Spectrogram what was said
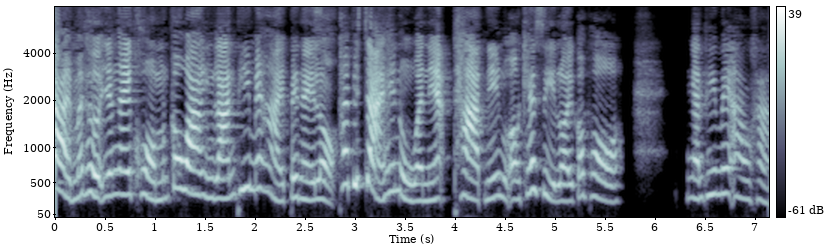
จ่ายมาเถอะยังไงของมันก็วางอยู่ร้านพี่ไม่หายไปไหนหรอก ถ้าพี่จ่ายให้หนูวันเนี้ยถาดนี้หนูเอาแค่สี่ร้อยก็พอ งั้นพี่ไม่เอาค่ะ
